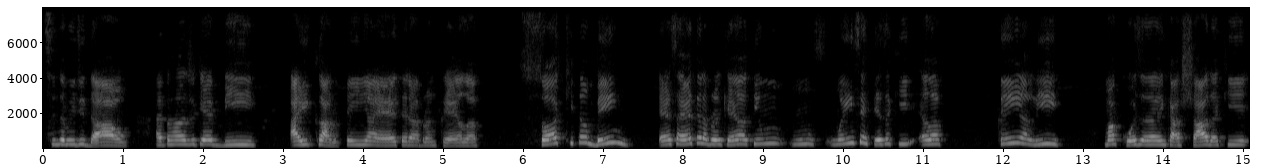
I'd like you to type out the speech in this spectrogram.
síndrome de Down, aí a personagem que é bi, aí, claro, tem a hétera, a branquela, só que também essa hétera branquela tem um, um, uma incerteza que ela tem ali uma coisa encaixada que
